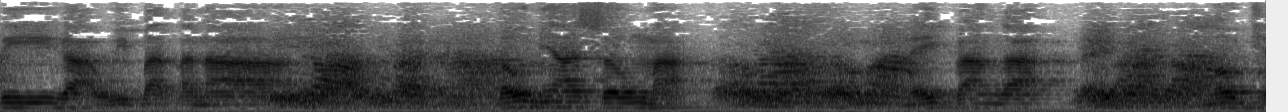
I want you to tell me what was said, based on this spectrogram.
သီကဝိပဿနာသီကဝိပဿနာသုံးများဆုံးမှသုံးများဆုံးမှနိဗ္ဗာန်ကနိဗ္ဗာန်ကမုတ်ချ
